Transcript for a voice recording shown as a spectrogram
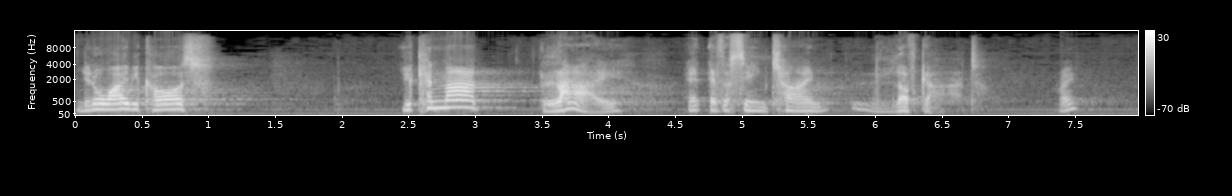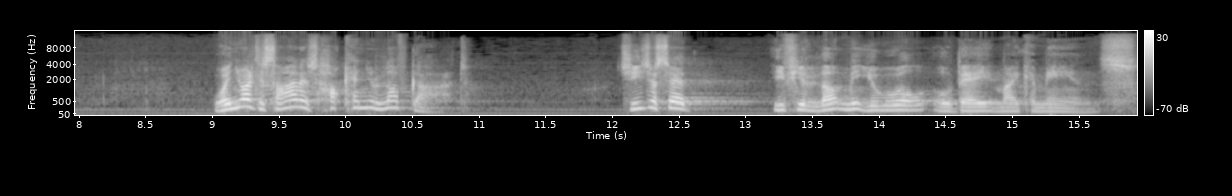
You know why? Because you cannot lie and at the same time love God. When you are dishonest, how can you love God? Jesus said, If you love me, you will obey my commands.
